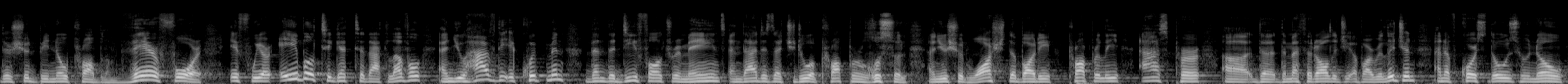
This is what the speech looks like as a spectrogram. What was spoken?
there should be no problem. Therefore, if we are able to get to that level and you have the equipment, then the default remains, and that is that you do a proper ghusl and you should wash the body properly as per per uh, the, the methodology of our religion. And of course, those who know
